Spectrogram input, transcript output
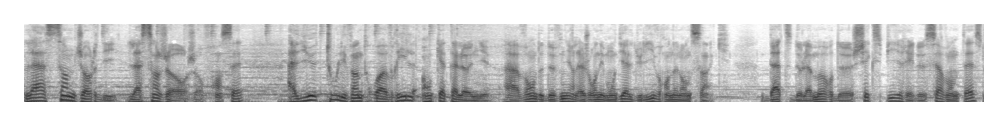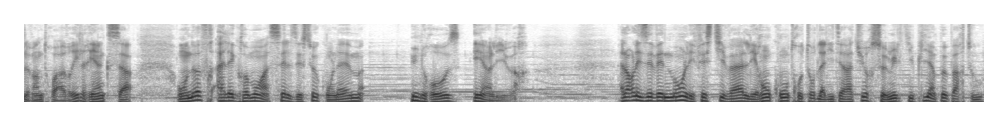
La San Jordi, la Saint-Georges en français, a lieu tous les 23 avril en Catalogne, avant de devenir la journée mondiale du livre en 95. Date de la mort de Shakespeare et de Cervantes le 23 avril, rien que ça, on offre allègrement à celles et ceux qu'on aime une rose et un livre. Alors les événements, les festivals, les rencontres autour de la littérature se multiplient un peu partout.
